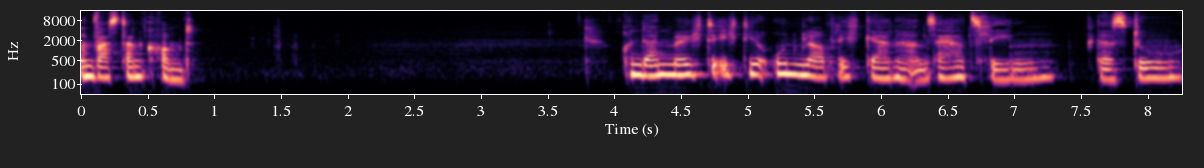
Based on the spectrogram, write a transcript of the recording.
Und was dann kommt. Und dann möchte ich dir unglaublich gerne ans Herz legen, dass du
